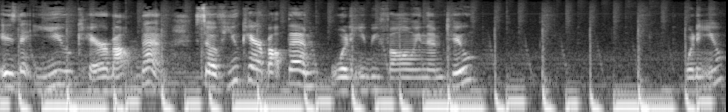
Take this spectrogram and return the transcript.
is that you care about them. So if you care about them, wouldn't you be following them too? Wouldn't you?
